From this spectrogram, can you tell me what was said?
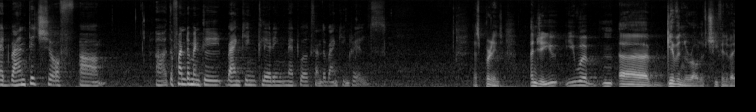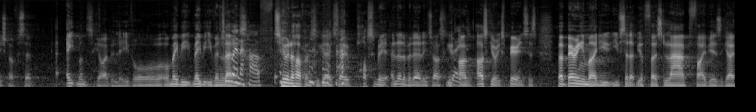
advantage of um, uh, the fundamental banking clearing networks and the banking rails. That's brilliant. Anju, you, you were mm, uh, given the role of Chief Innovation Officer eight months ago, I believe, or, or maybe maybe even Two less. Two and a half. Two and a half months ago, so possibly a little bit early to ask, you, right. ask your experiences. But bearing in mind, you, you've set up your first lab five years ago,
